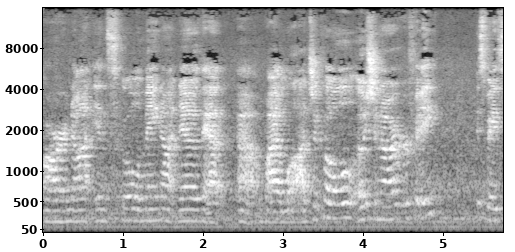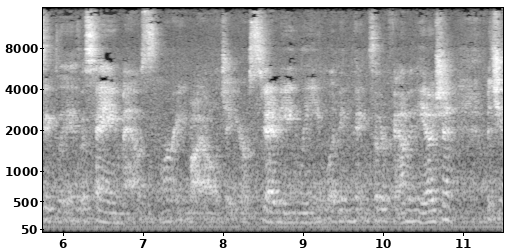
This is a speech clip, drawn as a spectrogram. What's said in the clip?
are not in school may not know that uh, biological oceanography is basically the same as marine biology or studying the living things that are found in the ocean. But you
